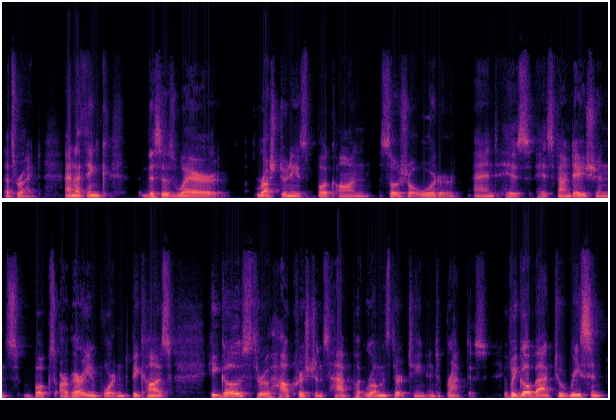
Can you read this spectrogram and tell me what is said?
That's right. And I think this is where Rushdoony's book on social order and his his foundations books are very important because he goes through how Christians have put Romans 13 into practice. If we go back to recent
